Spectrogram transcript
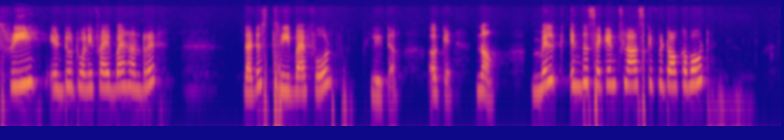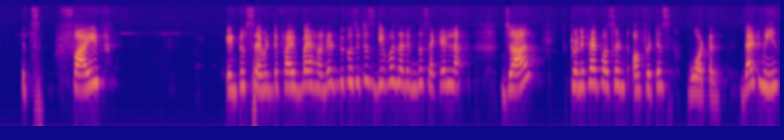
3 into 25 by 100 that is 3 by 4 liter okay now milk in the second flask if we talk about it's 5 into 75 by 100 because it is given that in the second jar 25% of it is water that means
